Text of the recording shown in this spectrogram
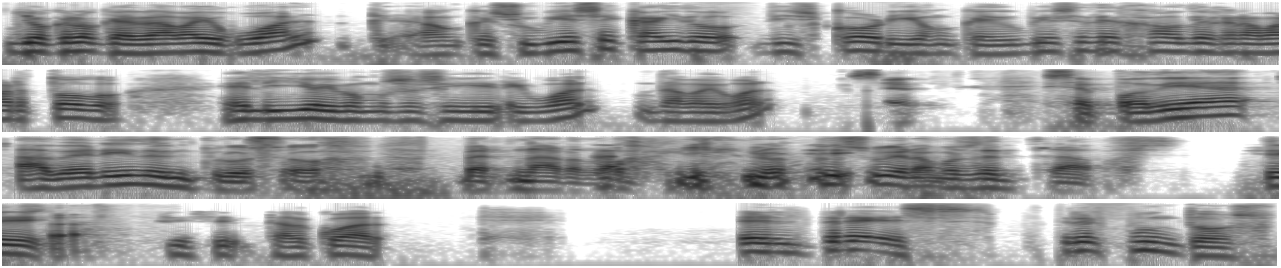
Yo creo que daba igual, que aunque se hubiese caído Discord y aunque hubiese dejado de grabar todo, él y yo íbamos a seguir igual, daba igual. Se, se podía haber ido incluso Bernardo y no nos hubiéramos entrado. Sí, O sea, sí, sí, tal cual. El 3, tres puntos,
